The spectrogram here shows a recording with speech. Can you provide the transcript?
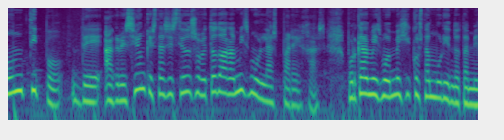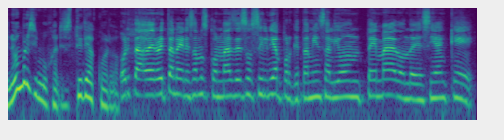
un tipo de agresión que está existiendo sobre todo ahora mismo en las parejas. Porque ahora mismo en México están muriendo también hombres y mujeres, estoy de acuerdo. Ahorita, a ver, ahorita regresamos con más de eso, Silvia, porque también salió un tema donde decían que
